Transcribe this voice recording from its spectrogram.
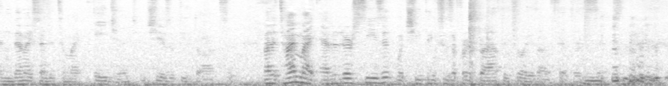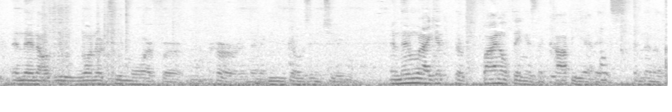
and then I send it to my agent, and she has a few thoughts. By the time my editor sees it, what she thinks is a first draft, it's really about a fifth or sixth. Mm-hmm. and then I'll do one or two more for her, and then it mm-hmm. goes into, and then when I get, the final thing is the copy edits, and then I'll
